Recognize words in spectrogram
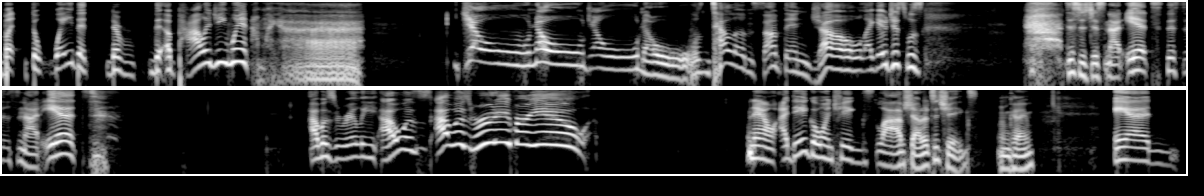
But the way that the the apology went, I'm like, ah, Joe, no, Joe, no. Tell him something, Joe. Like it just was this is just not it. This is not it. I was really I was I was rooting for you. Now, I did go on Chigs live. Shout out to Chigs. Okay. And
